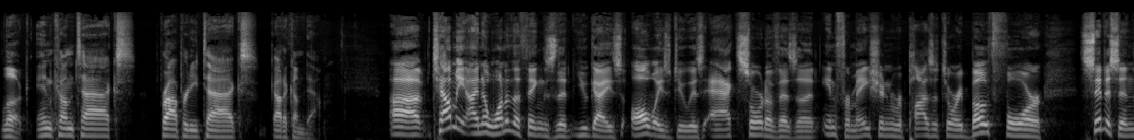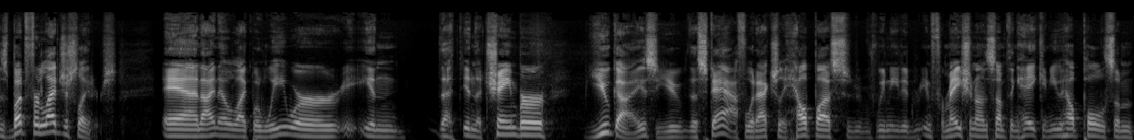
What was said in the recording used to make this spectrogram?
look, income tax, property tax got to come down. Uh, tell me, I know one of the things that you guys always do is act sort of as an information repository, both for citizens but for legislators. And I know, like when we were in the in the chamber you guys, you the staff, would actually help us if we needed information on something. Hey, can you help pull some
